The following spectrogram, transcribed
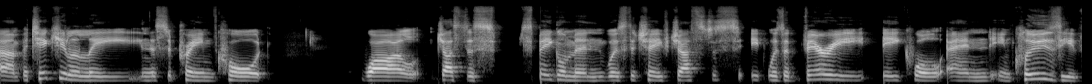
um, particularly in the Supreme Court, while Justice Spigelman was the Chief Justice, it was a very equal and inclusive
